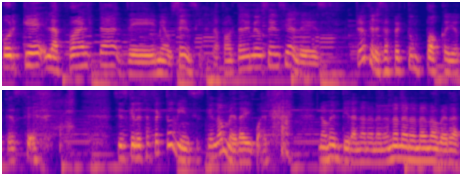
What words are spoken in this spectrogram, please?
por qué la falta de mi ausencia. La falta de mi ausencia les... Creo que les afectó un poco, yo qué sé. si es que les afectó bien, si es que no, me da igual. no, mentira, no, no, no, no, no, no, no, no, verdad.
